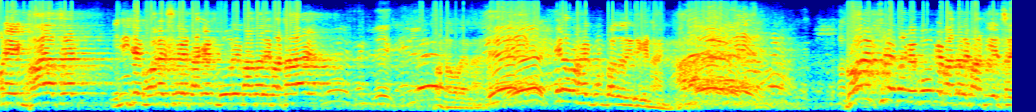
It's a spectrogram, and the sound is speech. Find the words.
অনেক ভাই আছেন নিজে ঘরে শুয়ে থাকেন বোরে বাজারে পাঠায়। কথা বলে না। এরা বুট বাজারের দিকে নাই। ঘরে বউকে বাজারে পাঠিয়েছে।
